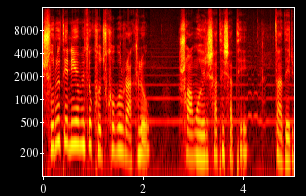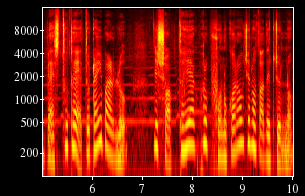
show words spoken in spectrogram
শুরুতে নিয়মিত খোঁজখবর রাখলেও সময়ের সাথে সাথে তাদের ব্যস্ততা এতটাই বাড়ল যে সপ্তাহে একবার ফোন করাও যেন তাদের জন্য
